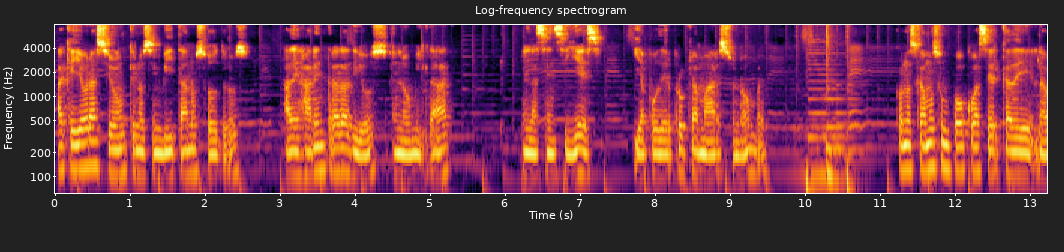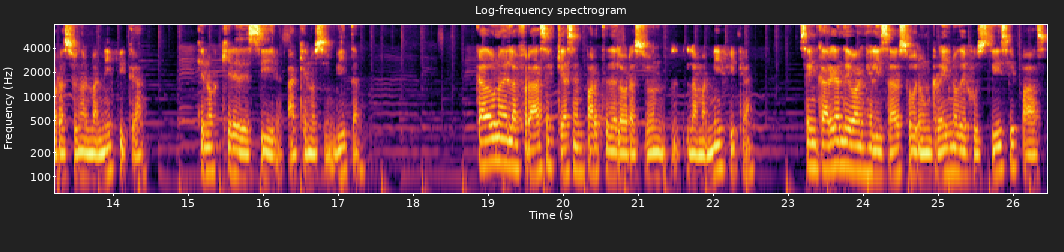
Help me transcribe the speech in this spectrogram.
aquella oración que nos invita a nosotros a dejar entrar a Dios en la humildad, en la sencillez y a poder proclamar su nombre. Conozcamos un poco acerca de la oración al Magnífica, qué nos quiere decir, a qué nos invita. Cada una de las frases que hacen parte de la oración La Magnífica se encargan de evangelizar sobre un reino de justicia y paz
